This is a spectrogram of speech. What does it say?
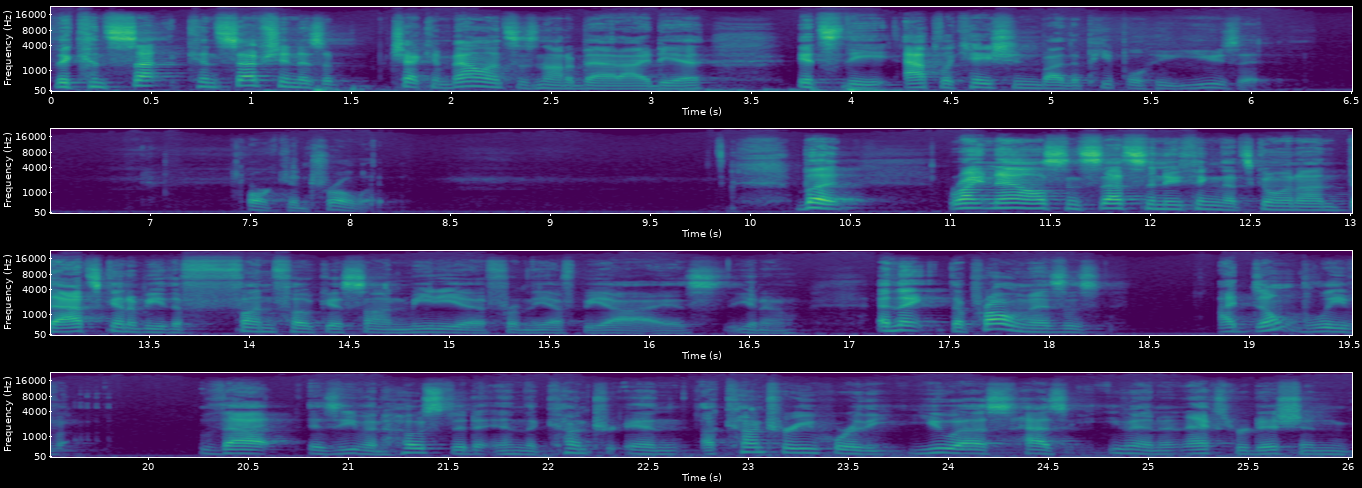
the conce- conception as a check and balance is not a bad idea. It's the application by the people who use it or control it. But right now, since that's the new thing that's going on, that's going to be the fun focus on media from the FBI. Is you know, and they, the problem is, is I don't believe that is even hosted in the country in a country where the U.S. has even an extradition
